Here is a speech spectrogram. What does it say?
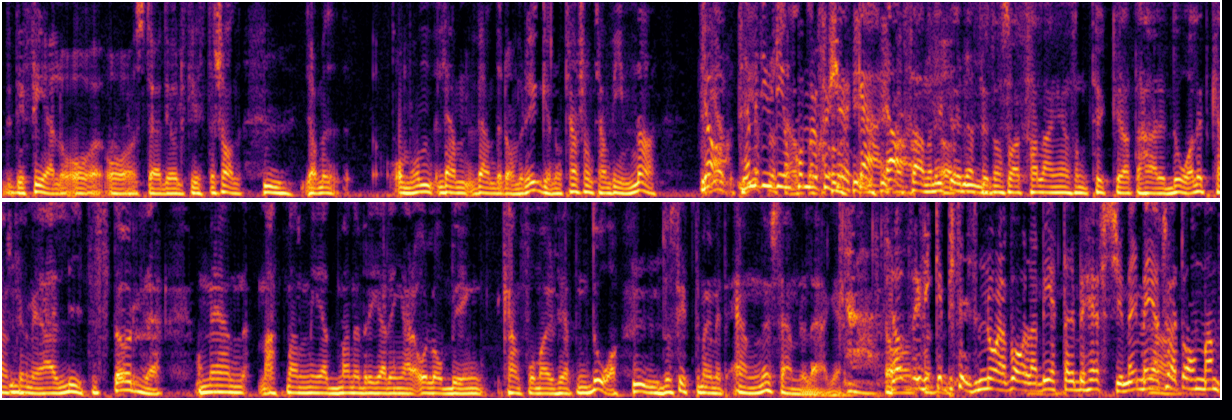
det är fel att, stödja Ulf Kristersson. Mm. Ja, men om hon läm- vänder dem ryggen då kanske hon kan vinna Ja, nej, men det är ju det hon kommer att försöka. Ja. Sannolikt är det dessutom så att falangen som tycker att det här är dåligt kanske till och med är lite större. Men att man med manövreringar och lobbying kan få majoriteten då. Mm. Då sitter man med ett ännu sämre läge. Ja, ja vilket, precis. Några valarbetare behövs ju. Men, men jag ja. tror att om man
